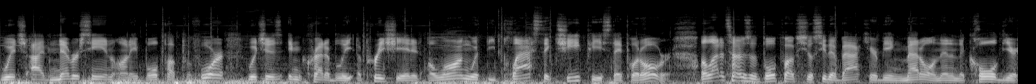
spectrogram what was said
which I've never seen on a bullpup before, which is incredibly appreciated, along with the plastic cheek piece they put over. A lot of times with bullpups, you'll see the back here being metal, and then in the cold, your,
